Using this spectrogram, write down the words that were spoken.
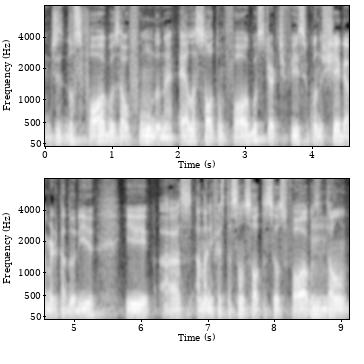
de, dos fogos ao fundo, né? Elas soltam fogos de artifício quando chega a mercadoria e as, a manifestação solta seus fogos. Uhum. Então,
